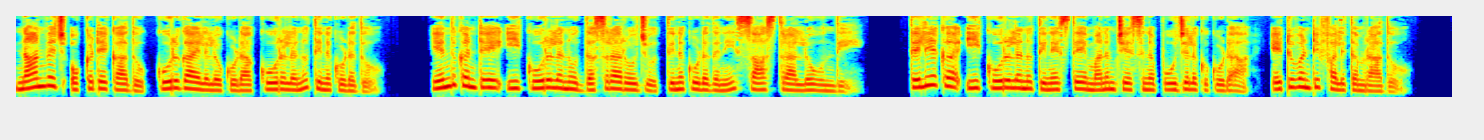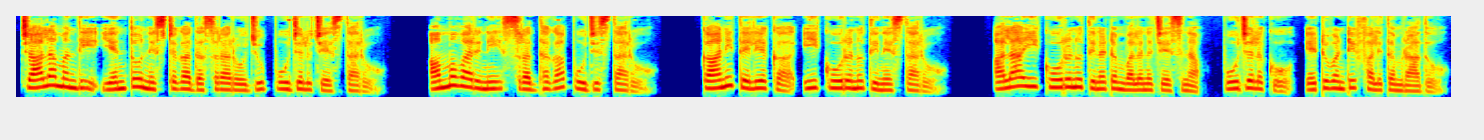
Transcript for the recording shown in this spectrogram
నాన్వెజ్ ఒక్కటే కాదు కూరగాయలలో కూడా కూరలను తినకూడదు. ఎందుకంటే ఈ కూరలను దసరా రోజు తినకూడదని శాస్త్రాల్లో ఉంది. తెలియక ఈ కూరలను తినేస్తే మనం చేసిన పూజలకు కూడా ఎటువంటి ఫలితం రాదు. చాలామంది ఎంతో నిష్టగా దసరా రోజు పూజలు చేస్తారు. అమ్మవారిని శ్రద్ధగా పూజిస్తారు. కాని తెలియక ఈ కూరను తినేస్తారు. అలా ఈ కూరను తినటం వలన చేసిన పూజలకు ఎటువంటి ఫలితం రాదు.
